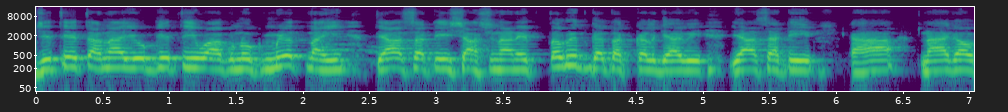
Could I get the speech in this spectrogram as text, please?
जिथे त्यांना योग्य ती वागणूक मिळत नाही त्यासाठी शासनाने त्वरित दखल घ्यावी. यासाठी हा नायगाव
